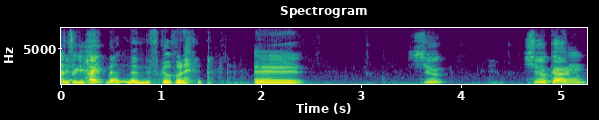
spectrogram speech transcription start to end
ゃあ次はい。何なんですかこれ。えー、週週刊鬼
